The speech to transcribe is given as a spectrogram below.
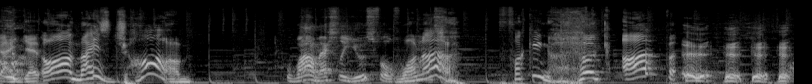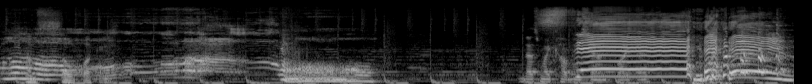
I get. Oh, nice job. Wow, I'm actually useful. once. Wanna fucking hook up? I'm so fucking. Oh. That's my coming sounds Same!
